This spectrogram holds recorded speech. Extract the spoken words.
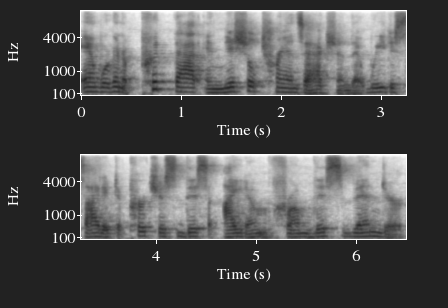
and we're going to put that initial transaction that we decided to purchase this item from this vendor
